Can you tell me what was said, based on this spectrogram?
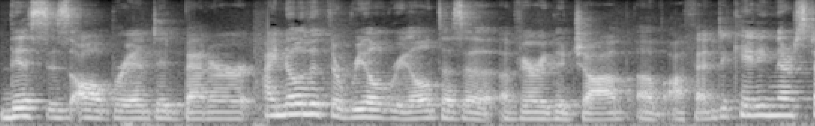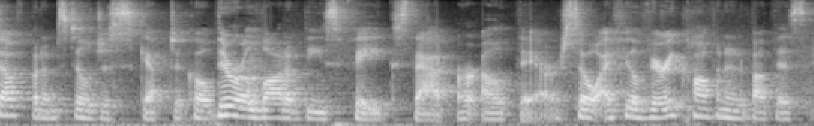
This is all branded better. I know that the Real Real does a, a, very good job of authenticating their stuff, but I'm still just skeptical. There are a lot of these fakes that are out there. So I feel very confident about this.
